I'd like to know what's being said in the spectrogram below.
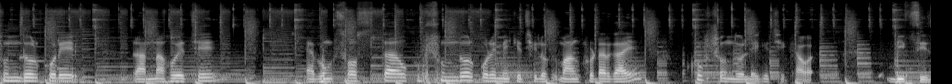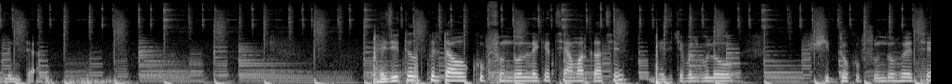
সুন্দর করে রান্না হয়েছে এবং সসটাও খুব সুন্দর করে মেখেছিল মাংসটার গায়ে। খুব সুন্দর লেগেছে খাওয়ার ডিপ সিজলিংটা। ভেজিটেবলটাও খুব সুন্দর লেগেছে আমার কাছে। ভেজিটেবলগুলো সিদ্ধ খুব সুন্দর হয়েছে।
